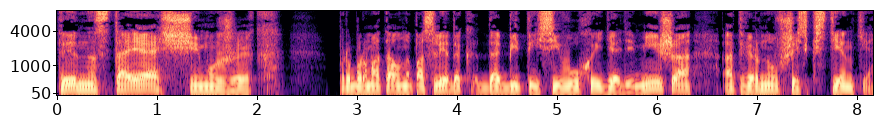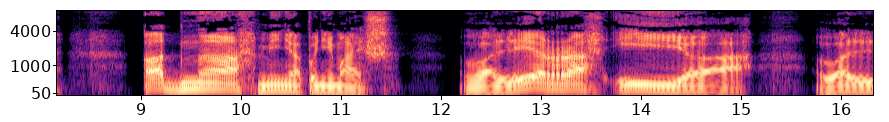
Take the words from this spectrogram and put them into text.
«Ты настоящий мужик!» Пробормотал напоследок добитый сивухой дядя Миша, отвернувшись к стенке. «Одна меня понимаешь. Валера и я. Валерия!»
